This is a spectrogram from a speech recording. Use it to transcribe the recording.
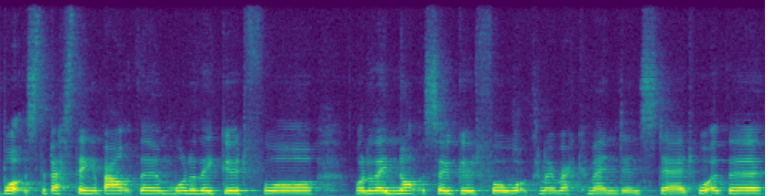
what's the best thing about them, what are they good for, what are they not so good for, what can I recommend instead, what are the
